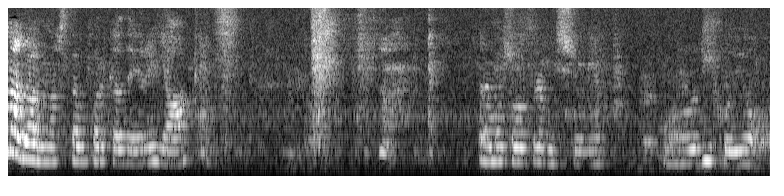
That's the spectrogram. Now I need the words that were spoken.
madonna, stavo per cadere là. Erano solo tre missioni. Non lo dico io,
